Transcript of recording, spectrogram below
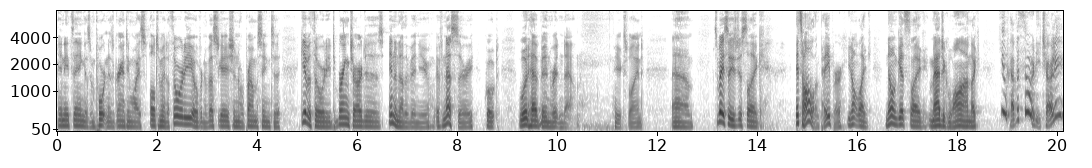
Anything as important as granting Weiss ultimate authority over an investigation or promising to give authority to bring charges in another venue, if necessary, quote, would have been written down. He explained. Um, so basically, he's just like, it's all on paper. You don't like, no one gets like magic wand. Like, you have authority, Charlie.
